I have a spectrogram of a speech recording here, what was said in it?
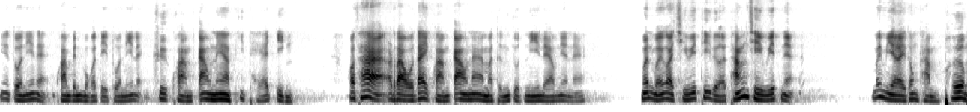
นี่ตัวนี้เนี่ยความเป็นปกติตัวนี้แหละคือความก้าวหน้าที่แท้จริง เพราะถ้าเราได้ความก้าวหน้ามาถึงจุดนี้แล้วเนี่ยนะมันเหมือนกับชีวิตที่เหลือทั้งชีวิตเนี่ย ไม่มีอะไรต้องทำเพิ่ม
